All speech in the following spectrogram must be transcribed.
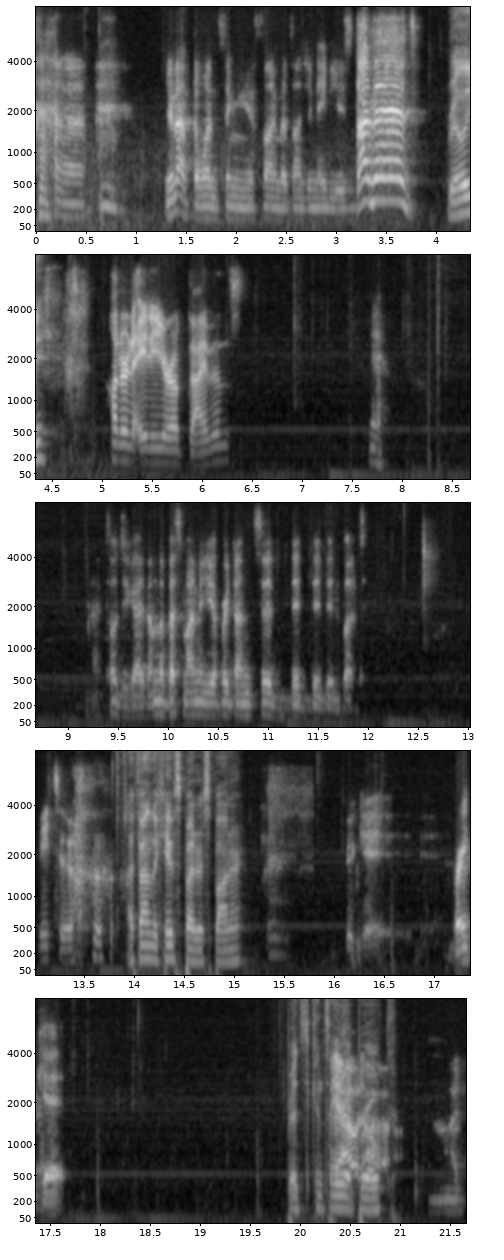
You're not the one singing a song that's 180 years. Diamonds! Really? 180 year old diamonds? Yeah. I told you guys, I'm the best miner you ever done. Sid did, did, did, but Me too. I found the cave spider spawner. Good game. break it. It's consider Yeah, it broke. Uh, I'd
